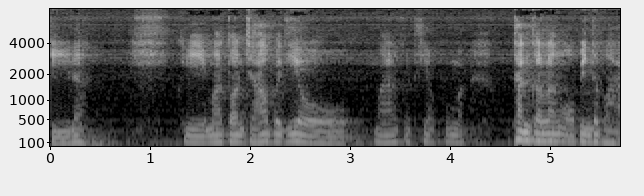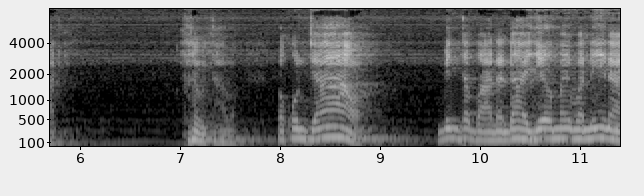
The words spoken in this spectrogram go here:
ฐีนะขี่มาตอนเช้าไปเที่ยวมาก็เที่ยวขึ้นมา ท่านกำลังออกบินทบาทก็เลยมาถามว่าพระคุณเจ้า บินทบาทน่ะได้เยอะไหมวันนี้นะ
